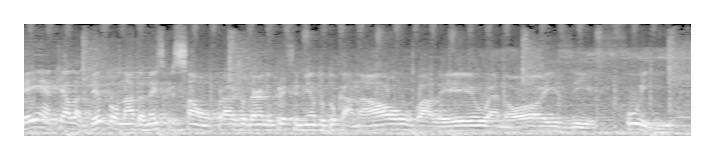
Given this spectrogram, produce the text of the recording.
tem aquela detonada na inscrição para ajudar no crescimento do canal. Valeu, é nóis e fui!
